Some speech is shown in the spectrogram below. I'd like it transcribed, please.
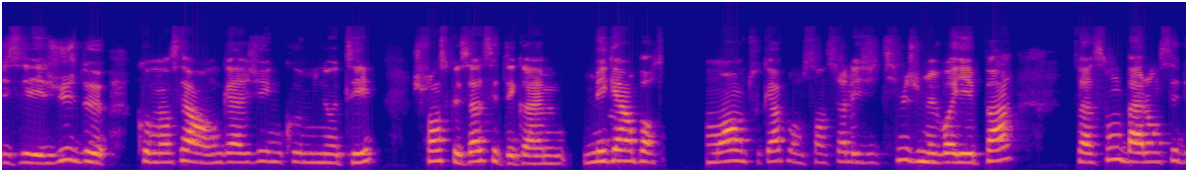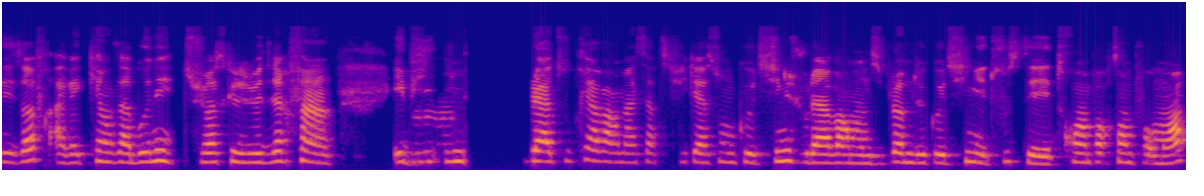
J'essayais juste de commencer à engager une communauté. Je pense que ça, c'était quand même méga important pour moi, en tout cas, pour me sentir légitime. Je ne me voyais pas, de toute façon, balancer des offres avec 15 abonnés. Tu vois ce que je veux dire? Enfin, et puis, il me voulais à tout prix avoir ma certification de coaching. Je voulais avoir mon diplôme de coaching et tout. C'était trop important pour moi.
